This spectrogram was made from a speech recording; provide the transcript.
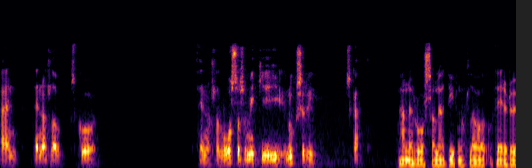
En þeir náttúrulega, sko, þeir náttúrulega losa svo mikið í luxury skatt. Hann er rosalega dýr náttúrulega og- þeir eru,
